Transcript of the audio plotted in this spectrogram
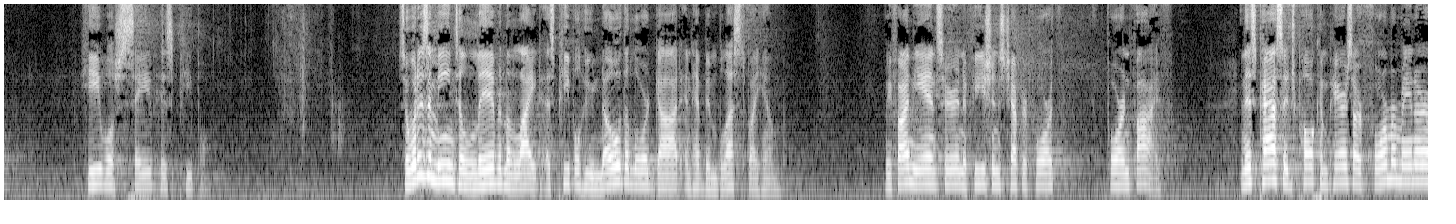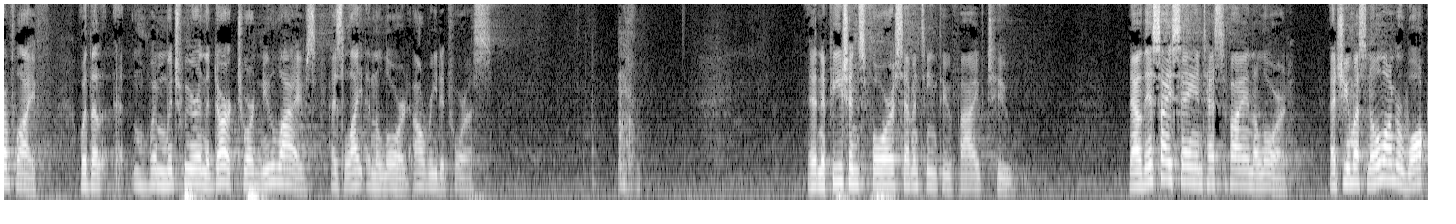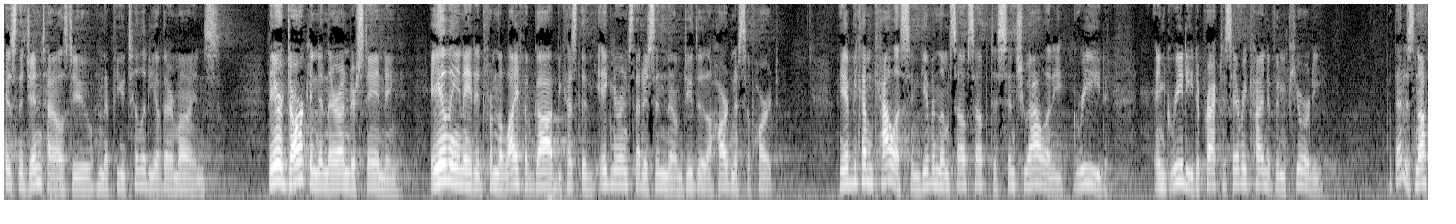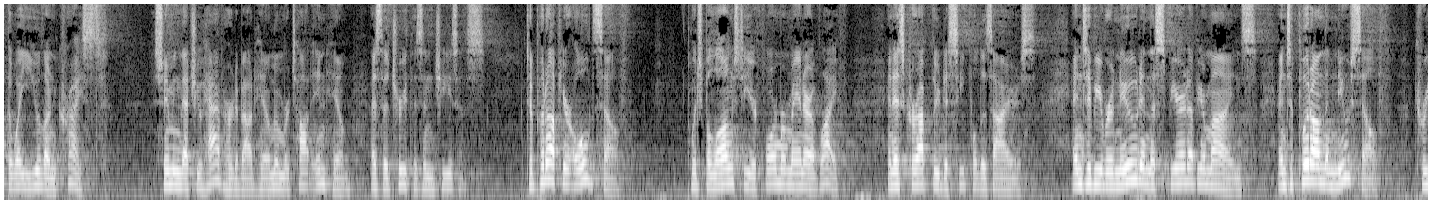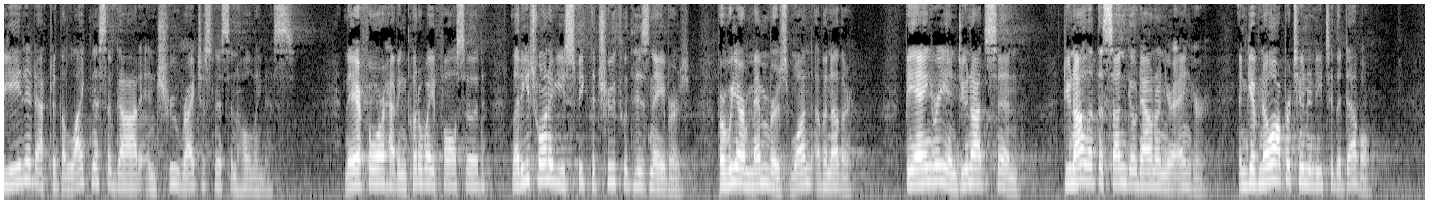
He will save His people. So, what does it mean to live in the light as people who know the Lord God and have been blessed by Him? We find the answer in Ephesians chapter 4, 4 and 5. In this passage, Paul compares our former manner of life with the, in which we were in the dark to our new lives as light in the Lord. I'll read it for us. In Ephesians 4 17 through 5 2. Now, this I say and testify in the Lord, that you must no longer walk as the Gentiles do in the futility of their minds. They are darkened in their understanding, alienated from the life of God because of the ignorance that is in them due to the hardness of heart. They have become callous and given themselves up to sensuality, greed, and greedy to practice every kind of impurity. But that is not the way you learn Christ assuming that you have heard about him and were taught in him, as the truth is in Jesus. To put off your old self, which belongs to your former manner of life and is corrupt through deceitful desires, and to be renewed in the spirit of your minds, and to put on the new self, created after the likeness of God in true righteousness and holiness. Therefore, having put away falsehood, let each one of you speak the truth with his neighbors, for we are members one of another. Be angry and do not sin. Do not let the sun go down on your anger, and give no opportunity to the devil.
